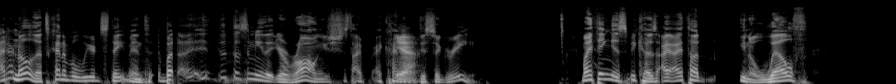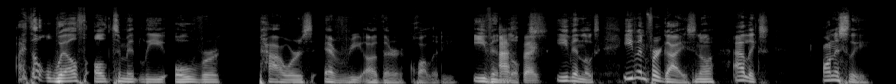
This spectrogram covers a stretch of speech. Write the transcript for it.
I don't know. That's kind of a weird statement, but uh, it, that doesn't mean that you're wrong. It's just I, I kind Yeah. of disagree. My thing is because I, I thought you know wealth. I thought wealth ultimately overpowers every other quality, even looks, even looks, even for guys. You know, Alex. Honestly,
